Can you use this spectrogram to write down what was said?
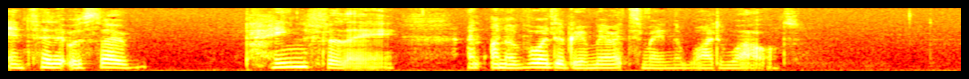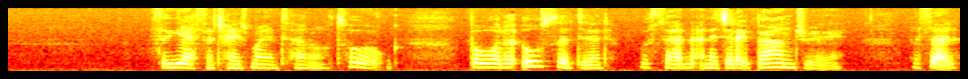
until it was so painfully and unavoidably mirrored to me in the wider world. So yes, I changed my internal talk, but what I also did was set an energetic boundary. I said,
